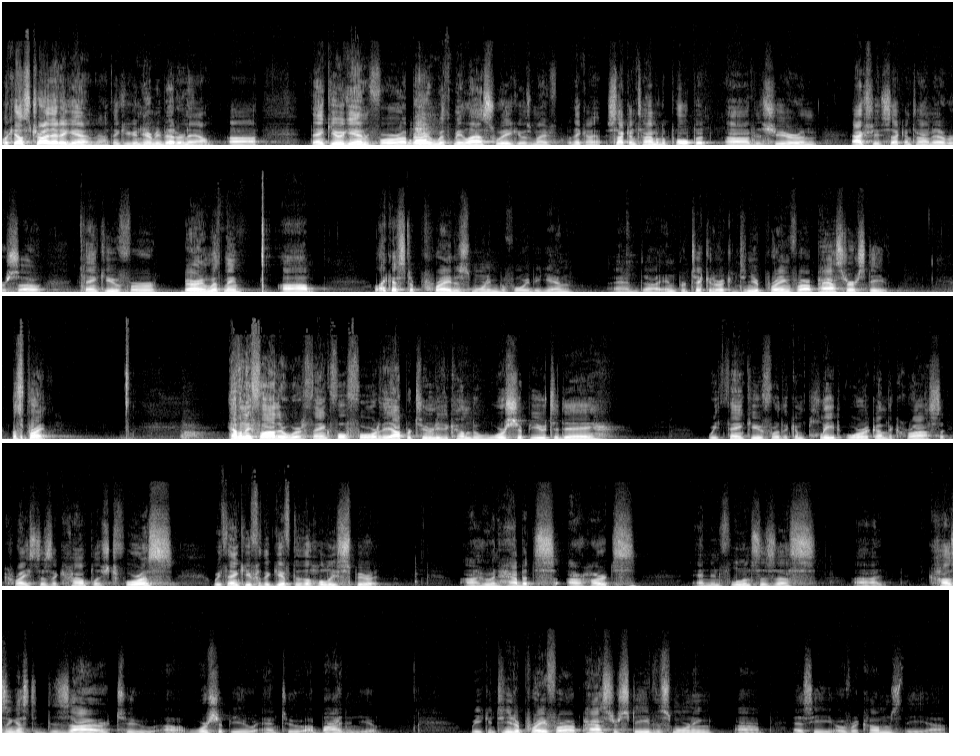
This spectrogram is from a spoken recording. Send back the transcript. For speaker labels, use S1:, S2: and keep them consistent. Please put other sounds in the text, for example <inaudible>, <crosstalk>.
S1: Okay, let's try that again. I think you can hear me better now. Uh, thank you again for uh, bearing with me last week. It was my, I think, uh, second time in the pulpit uh, this year, and actually second time ever. So thank you for bearing with me. Uh, I'd like us to pray this morning before we begin, and uh, in particular, continue praying for our pastor, Steve. Let's pray. Heavenly Father, we're thankful for the opportunity to come to worship you today. We thank you for the complete work on the cross that Christ has accomplished for us. We thank you for the gift of the Holy Spirit uh, who inhabits our hearts and influences us, uh, causing us to desire to uh, worship you and to abide in you. We continue to pray for our Pastor Steve this morning uh, as he overcomes the uh,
